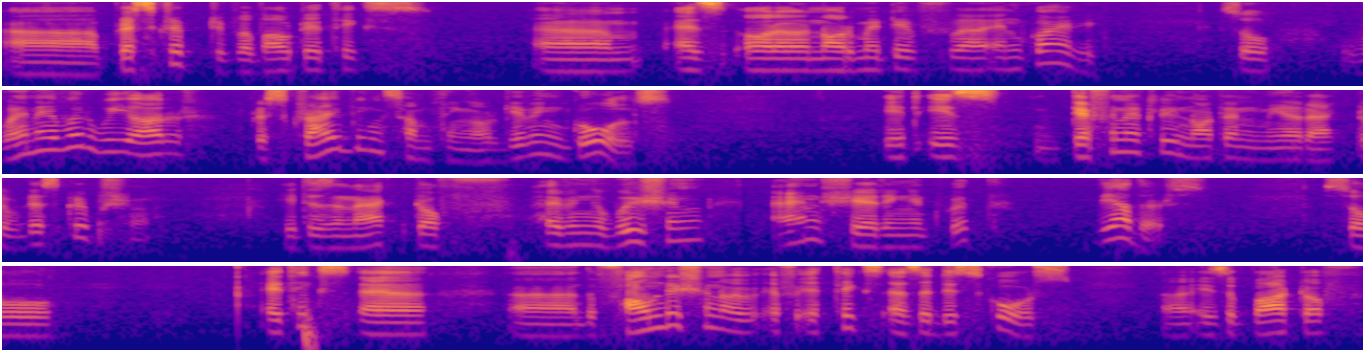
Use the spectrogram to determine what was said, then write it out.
uh, prescriptive about ethics um, as or a normative uh, inquiry. So, whenever we are prescribing something or giving goals, it is definitely not a mere act of description. It is an act of having a vision and sharing it with the others. So, ethics uh, uh, the foundation of ethics as a discourse uh, is a part of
